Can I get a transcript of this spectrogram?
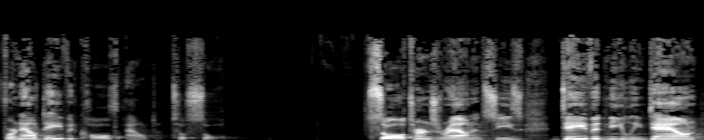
for now, David calls out to Saul. Saul turns around and sees David kneeling down.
